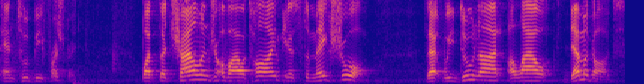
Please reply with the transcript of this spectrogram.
and to be frustrated. But the challenge of our time is to make sure that we do not allow demagogues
